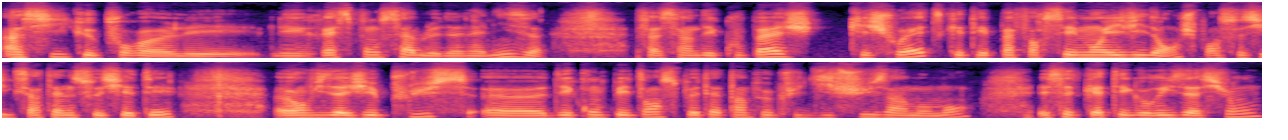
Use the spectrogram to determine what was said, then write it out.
ainsi que pour les, les responsables d'analyse, enfin, c'est un découpage qui est chouette, qui n'était pas forcément évident. Je pense aussi que certaines sociétés envisageaient plus des compétences peut-être un peu plus diffuses à un moment, et cette catégorisation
